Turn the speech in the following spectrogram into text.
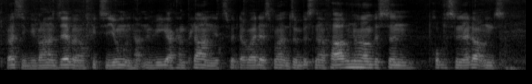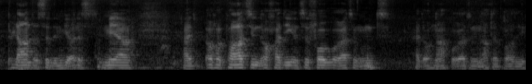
ich weiß nicht, wir waren halt selber noch viel zu jung und hatten irgendwie gar keinen Plan. Jetzt mittlerweile ist man so ein bisschen erfahrener, ein bisschen professioneller und plant das halt irgendwie alles mehr halt auf der Party und auch halt die ganze Vorbereitung und halt auch Nachbereitung nach der Party.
